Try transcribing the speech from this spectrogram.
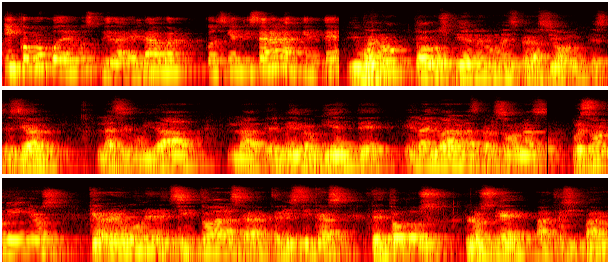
¿Y cómo podemos cuidar el agua? Concientizar a la gente. Y bueno, todos tienen una inspiración especial. La seguridad, la, el medio ambiente, el ayudar a las personas, pues son niños que reúnen en sí todas las características de todos los que participaron.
